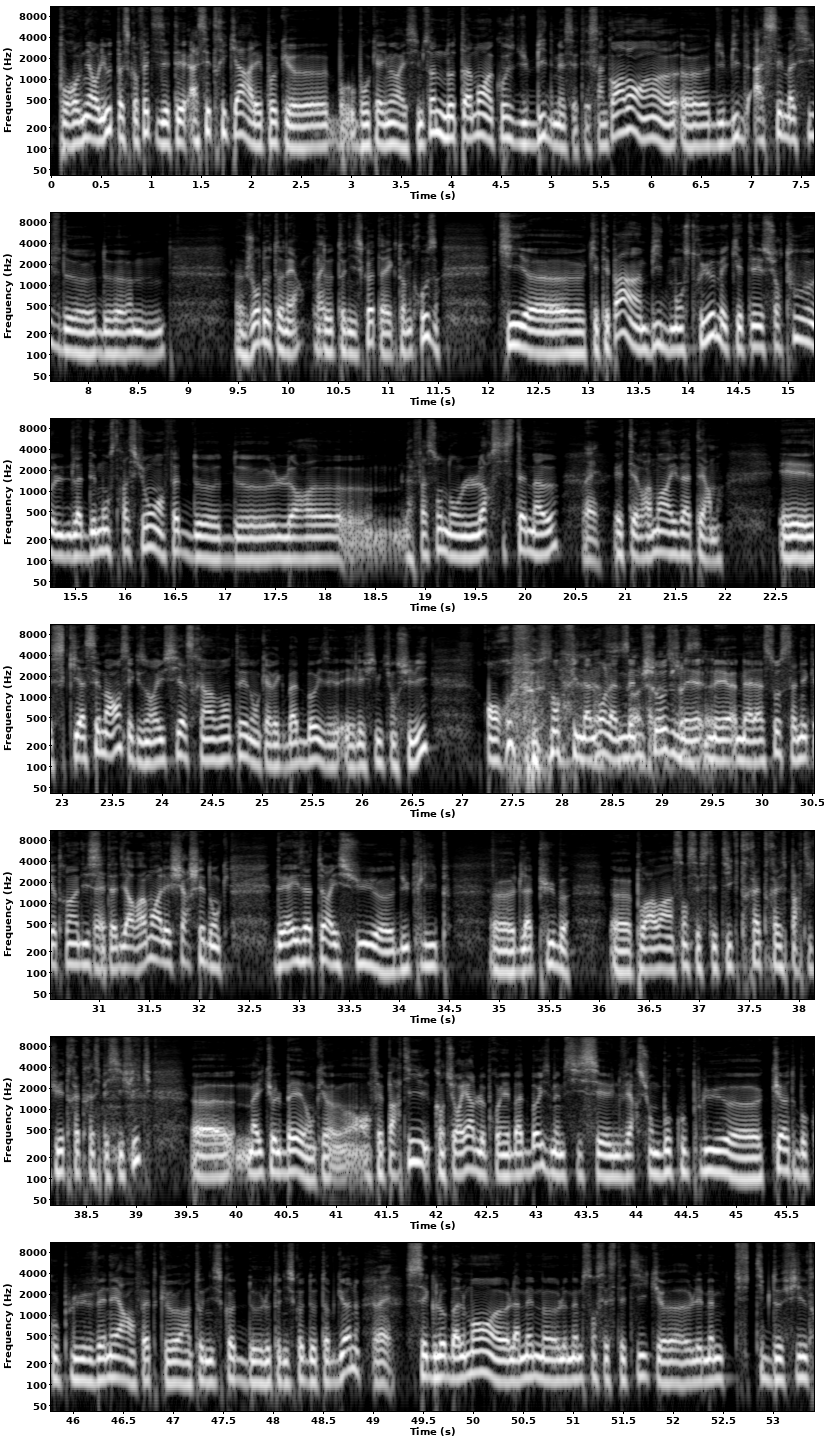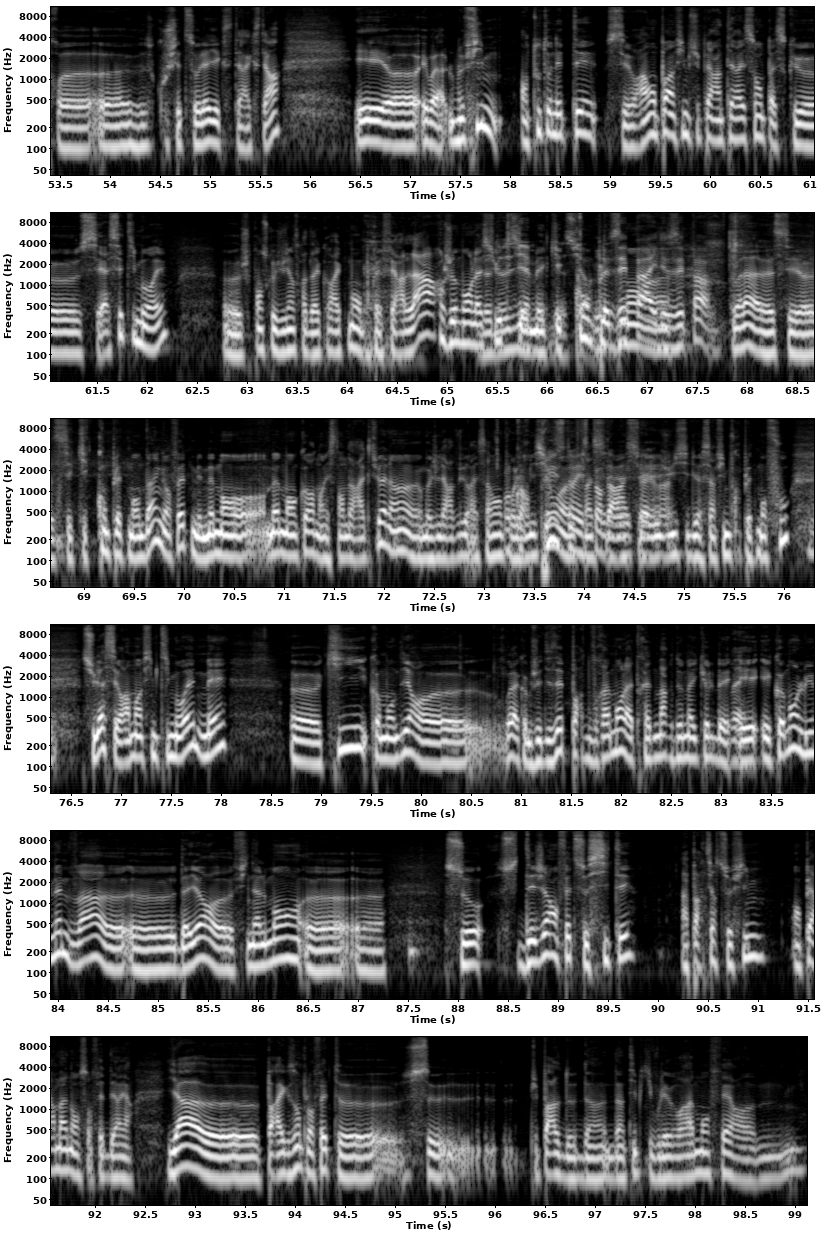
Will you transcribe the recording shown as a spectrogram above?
pour revenir à Hollywood parce qu'en fait, ils étaient assez tricards à l'époque, Bruckheimer et Simpson, notamment à cause du bid, mais c'était cinq ans avant, hein, du bid assez massif de, de Jour de tonnerre Ouais. de Tony Scott avec Tom Cruise, qui euh, qui était pas un bid monstrueux, mais qui était surtout la démonstration en fait de de leur euh, la façon dont leur système à eux Ouais. était vraiment arrivé à terme. Et ce qui est assez marrant, c'est qu'ils ont réussi à se réinventer donc avec Bad Boys et, et les films qui ont suivi, en refaisant finalement la même chose, mais, ouais. mais, mais à la sauce années 90. Ouais. C'est-à-dire vraiment aller chercher donc des réalisateurs issus euh, du clip, euh, de la pub, euh, pour avoir un sens esthétique très très particulier, très très spécifique. Michael Bay donc en fait partie. Quand tu regardes le premier Bad Boys, même si c'est une version beaucoup plus cut, beaucoup plus vénère en fait que un Tony Scott de le Tony Scott de Top Gun, Ouais. c'est globalement la même, le même sens esthétique, les mêmes types de filtres, coucher de soleil, etc. etc. Et, euh, et voilà, le film, en toute honnêteté, c'est vraiment pas un film super intéressant parce que c'est assez timoré. Euh, je pense que Julien sera d'accord avec moi. On préfère largement la Le suite, deuxième, mais qui est sûr. Il les complètement, pas, il les pas. voilà, euh, c'est euh, c'est qui est complètement dingue en fait, mais même en, même encore dans les standards actuels. hein, moi, je l'ai revu récemment pour Encore l'émission. plus dans euh, les standards c'est- actuels, ouais. il- C'est un film complètement fou. Celui-là, c'est vraiment un film timoré, mais euh, qui, comment dire, euh, voilà, comme je disais, porte vraiment la trademark de Michael Bay. Ouais. Et, et comment lui-même va, euh, d'ailleurs, finalement, se, déjà en fait se citer à partir de ce film en permanence en fait derrière. Il y a euh, par exemple en fait euh, ce, tu parles d'un type qui voulait vraiment faire euh,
